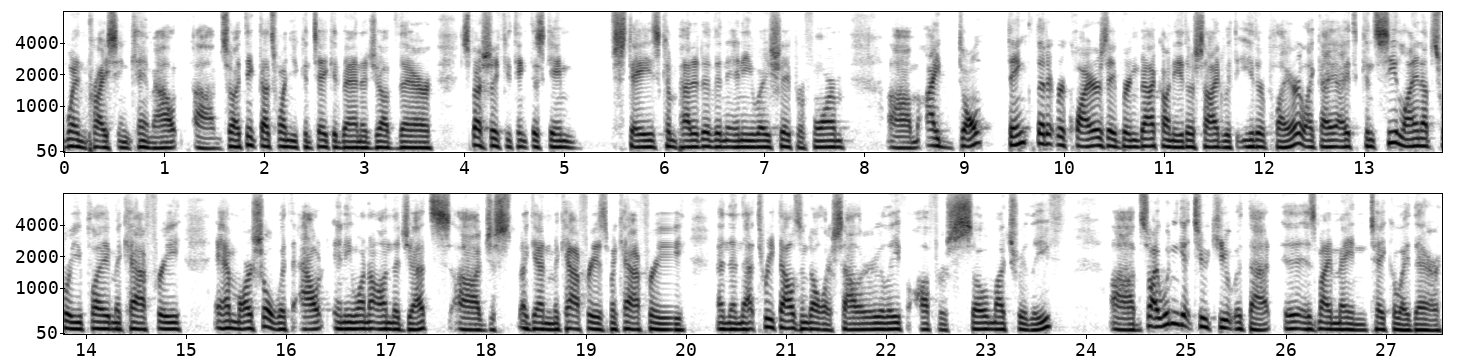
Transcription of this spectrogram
when pricing came out. Um, so I think that's one you can take advantage of there, especially if you think this game stays competitive in any way, shape, or form. Um, I don't think that it requires a bring back on either side with either player. Like I, I, can see lineups where you play McCaffrey and Marshall without anyone on the Jets. Uh, just again, McCaffrey is McCaffrey, and then that three thousand dollars salary relief offers so much relief. Um, so I wouldn't get too cute with that. Is my main takeaway there.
